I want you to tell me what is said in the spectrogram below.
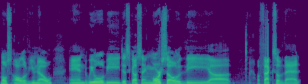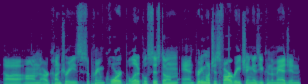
most all of you know. And we will be discussing more so the uh, effects of that uh, on our country's Supreme Court, political system, and pretty much as far reaching as you can imagine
